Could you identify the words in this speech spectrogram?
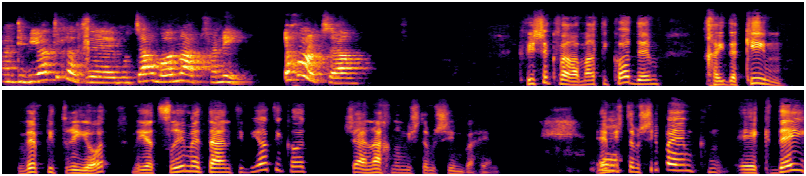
אנטיביוטיקה זה מוצר מאוד מהפכני. איך הוא נוצר? כפי שכבר אמרתי קודם, חיידקים ופטריות מייצרים את האנטיביוטיקות שאנחנו משתמשים בהן. הם משתמשים בהם אה, כדי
